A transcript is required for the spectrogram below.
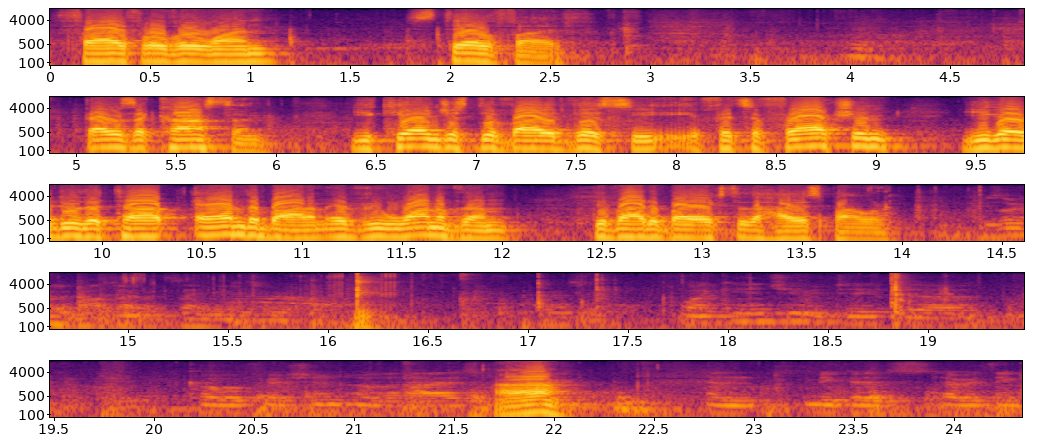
Five over one. Still five. That was a constant. You can't just divide this. See, If it's a fraction, you gotta do the top and the bottom, every one of them, divided by x to the highest power. Just look at the font size, it's the same answer. I see. Why can't you take the coefficient of the highest? Ah, And because everything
